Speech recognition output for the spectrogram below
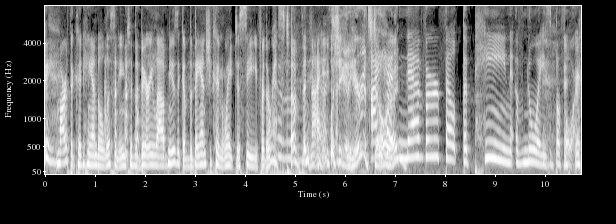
Martha could handle listening to the very loud music of the band she couldn't wait to see for the rest of the night. Well, she could hear it still, I had right? never felt the pain of noise before.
